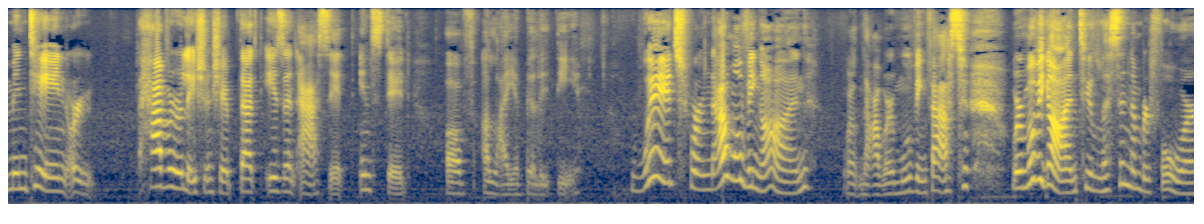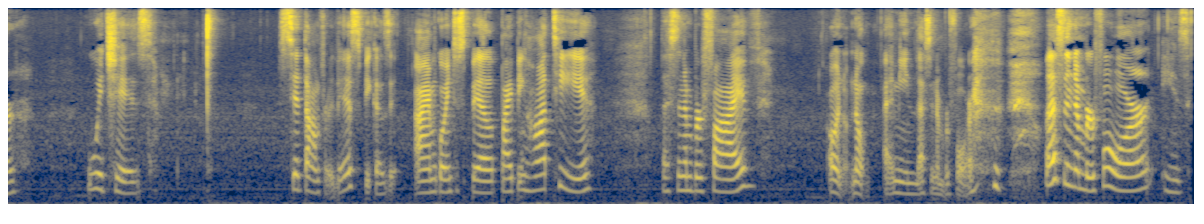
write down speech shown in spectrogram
maintain or have a relationship that is an asset instead of a liability. Which we're now moving on. Well, now we're moving fast. we're moving on to lesson number four, which is sit down for this because I'm going to spill piping hot tea. Lesson number five. Oh, no, no, I mean lesson number four. lesson number four is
